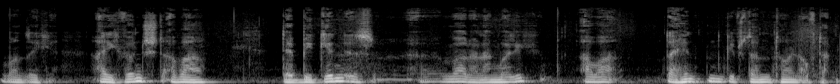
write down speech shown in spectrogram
man sich eigentlich wünscht, aber der Beginn ist äh, mörderlangweilig, aber da hinten gibt's dann einen tollen Auftakt.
